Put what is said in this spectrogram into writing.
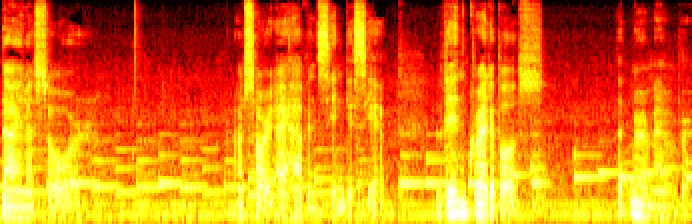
Dinosaur. I'm sorry, I haven't seen this yet. The Incredibles. Let me remember.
